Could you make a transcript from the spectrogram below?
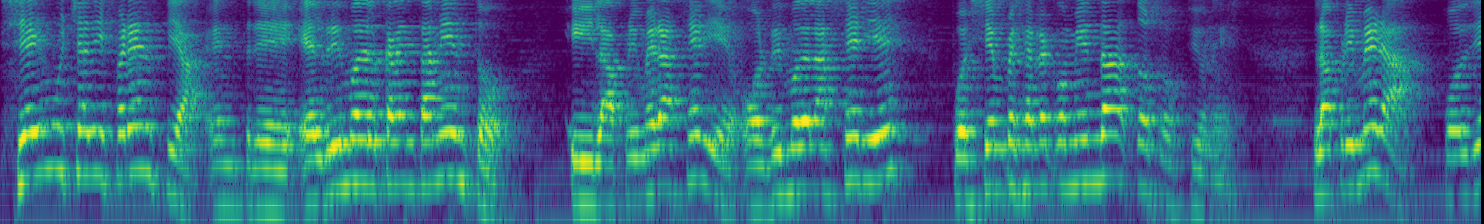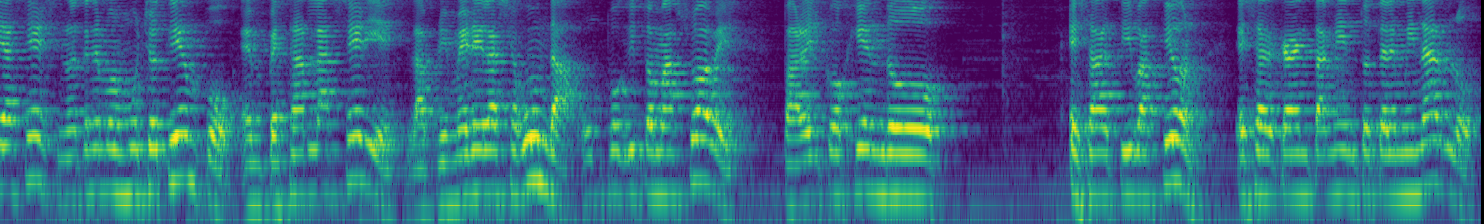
Si hay mucha diferencia entre el ritmo del calentamiento y la primera serie o el ritmo de las series, pues siempre se recomienda dos opciones. La primera podría ser, si no tenemos mucho tiempo, empezar las series, la primera y la segunda, un poquito más suaves para ir cogiendo esa activación ese calentamiento terminarlo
